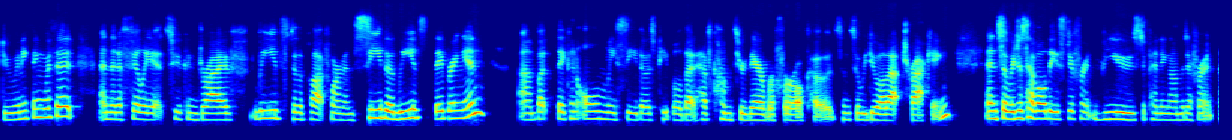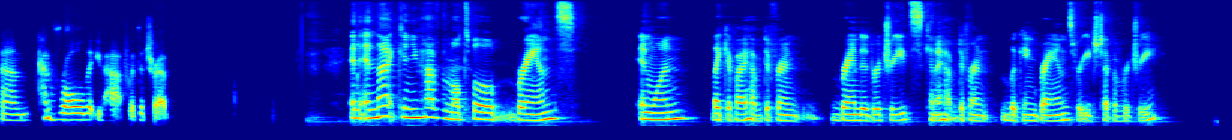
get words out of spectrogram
do anything with it and then affiliates who can drive leads to the platform and see the leads they bring in um, but they can only see those people that have come through their referral codes. And so we do all that tracking. And so we just have all these different views depending on the different um, kind of role that you have with the trip. And in that, can you have multiple brands in one? Like if I have different branded retreats, can I have different looking brands for each type of retreat?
